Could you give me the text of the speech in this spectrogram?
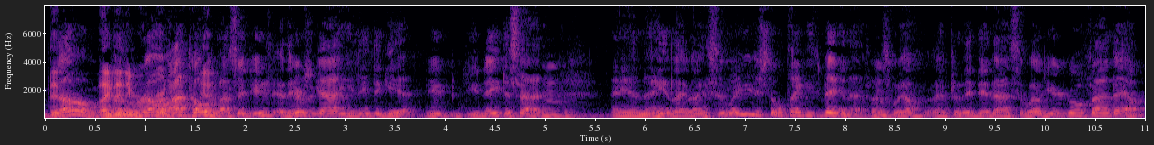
did, No, they didn't no, even recruit no. him I told Yeah. him. I said, you, "There's a guy you need to get. You you need to sign him." Mm-hmm. And he, they said, "Well, you just don't think he's big enough." I Mm. said, "Well." After they did, I said, "Well, you're going to find out."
